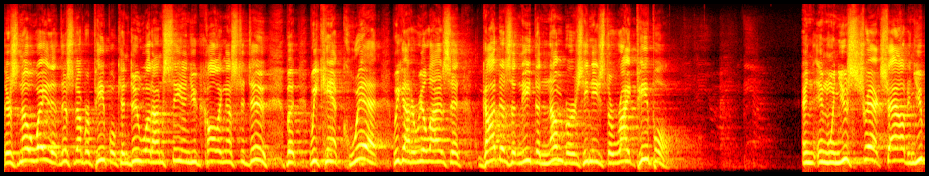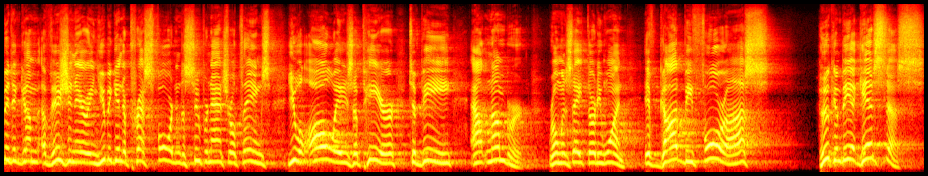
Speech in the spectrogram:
there's no way that this number of people can do what I'm seeing you calling us to do. But we can't quit. We got to realize that God doesn't need the numbers, He needs the right people. And, and when you stretch out and you become a visionary and you begin to press forward into supernatural things, you will always appear to be outnumbered. Romans 8 31. If God be for us, who can be against us?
